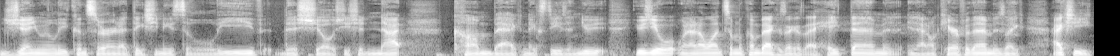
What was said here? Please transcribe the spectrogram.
genuinely concerned. I think she needs to leave this show. She should not come back next season. You usually when I don't want someone to come back, is like I hate them and, and I don't care for them. Is like I actually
